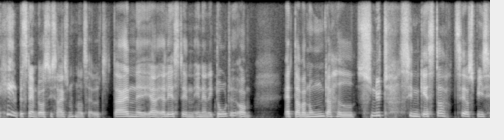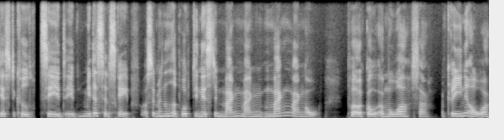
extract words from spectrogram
helt bestemt også i 1600-tallet. Der er en, øh, jeg, jeg læste en, en anekdote om, at der var nogen, der havde snydt sine gæster til at spise hestekød til et, et middagsselskab, og simpelthen havde brugt de næste mange, mange, mange, mange år på at gå og more sig og grine over,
